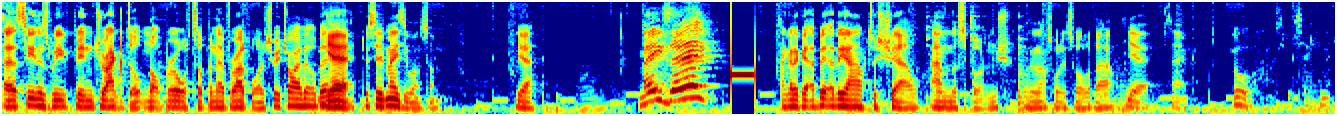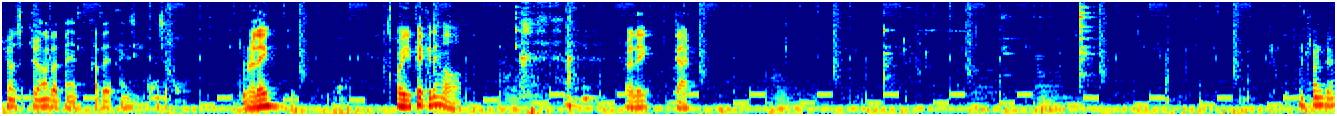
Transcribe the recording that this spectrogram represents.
uh, seeing as we've been dragged up, not brought up, and never had one. Should we try a little bit? Yeah, just see if Maisie wants some. Yeah. Maisie! I'm going to get a bit of the outer shell and the sponge. I think that's what it's all about. Yeah, same. Oh, a second. Do you want, do you want a bit, a bit, Maisie? That's it. Ready? Or are you picking it up? Ready? Go. I'm trying to.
